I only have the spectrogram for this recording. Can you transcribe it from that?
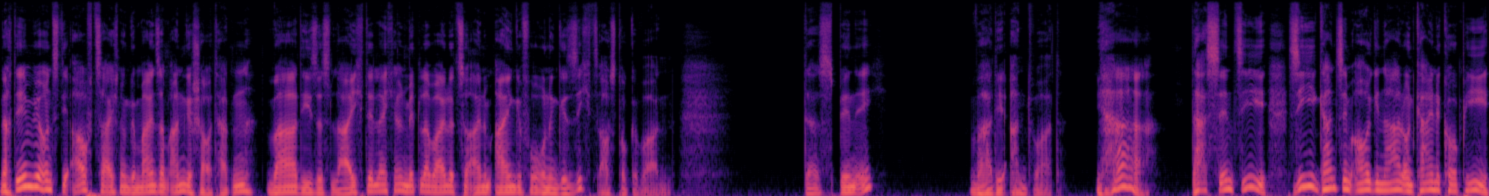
Nachdem wir uns die Aufzeichnung gemeinsam angeschaut hatten, war dieses leichte Lächeln mittlerweile zu einem eingefrorenen Gesichtsausdruck geworden. Das bin ich? war die Antwort. Ja, das sind Sie, Sie ganz im Original und keine Kopie.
